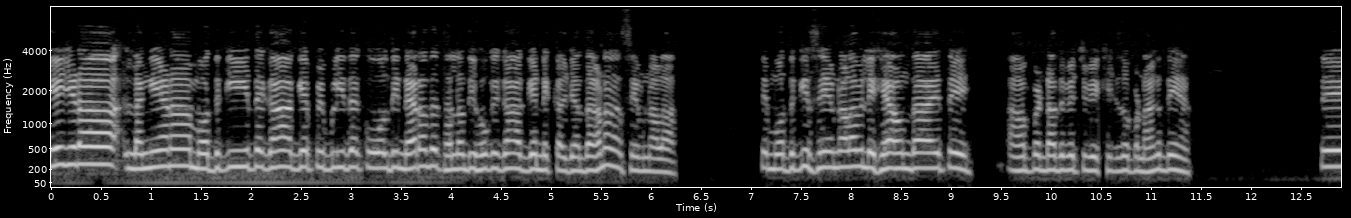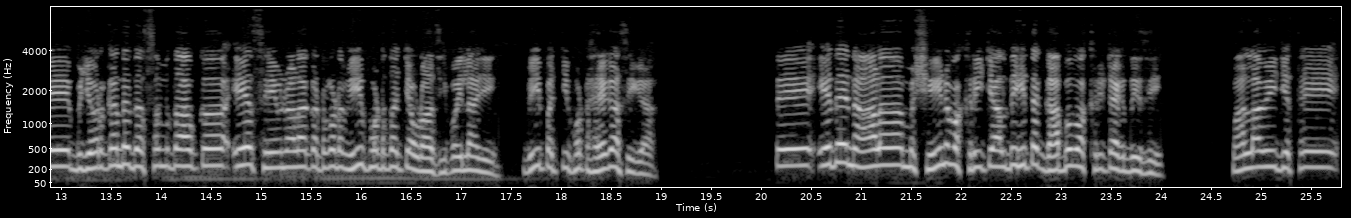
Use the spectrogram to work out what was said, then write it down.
ਇਹ ਜਿਹੜਾ ਲੰਗਿਆਣਾ ਮੁੱਦਕੀ ਤੇ ਗਾਂ ਅੱਗੇ ਪਿਬਲੀ ਦੇ ਕੋਲ ਦੀ ਨਹਿਰਾਂ ਦੇ ਥੱਲੋਂ ਦੀ ਹੋ ਕੇ ਗਾਂ ਅੱਗੇ ਨਿਕਲ ਜਾਂਦਾ ਹਨਾ ਸੇਮ ਨਾਲਾ ਤੇ ਮੁੱਦਗੀ ਸੇਮ ਨਾਲਾ ਵੀ ਲਿਖਿਆ ਹੁੰਦਾ ਇਹ ਤੇ ਆਮ ਪਿੰਡਾਂ ਦੇ ਵਿੱਚ ਵੇਖੇ ਜਦੋਂ ਆਪਾਂ ਲੰਘਦੇ ਆ। ਤੇ ਬਜ਼ੁਰਗਾਂ ਦੇ ਦੱਸਣ ਮੁਤਾਬਕ ਇਹ ਸੇਮ ਨਾਲਾ ਘੱਟੋ ਘੱਟ 20 ਫੁੱਟ ਦਾ ਚੌੜਾ ਸੀ ਪਹਿਲਾਂ ਜੀ 20 25 ਫੁੱਟ ਹੈਗਾ ਸੀਗਾ। ਤੇ ਇਹਦੇ ਨਾਲ ਮਸ਼ੀਨ ਵੱਖਰੀ ਚੱਲਦੀ ਸੀ ਤੇ ਗੱਬ ਵੱਖਰੀ ਟਿਕਦੀ ਸੀ। ਮੰਨ ਲਾ ਵੀ ਜਿੱਥੇ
